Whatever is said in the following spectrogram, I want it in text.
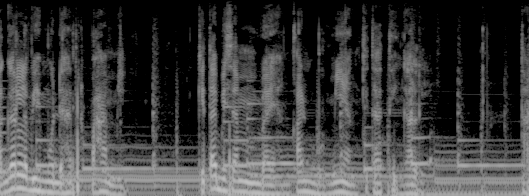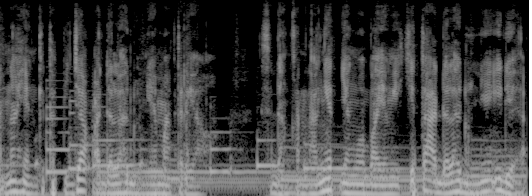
Agar lebih mudah terpahami, kita bisa membayangkan bumi yang kita tinggali. Tanah yang kita pijak adalah dunia material, sedangkan langit yang membayangi kita adalah dunia idea.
